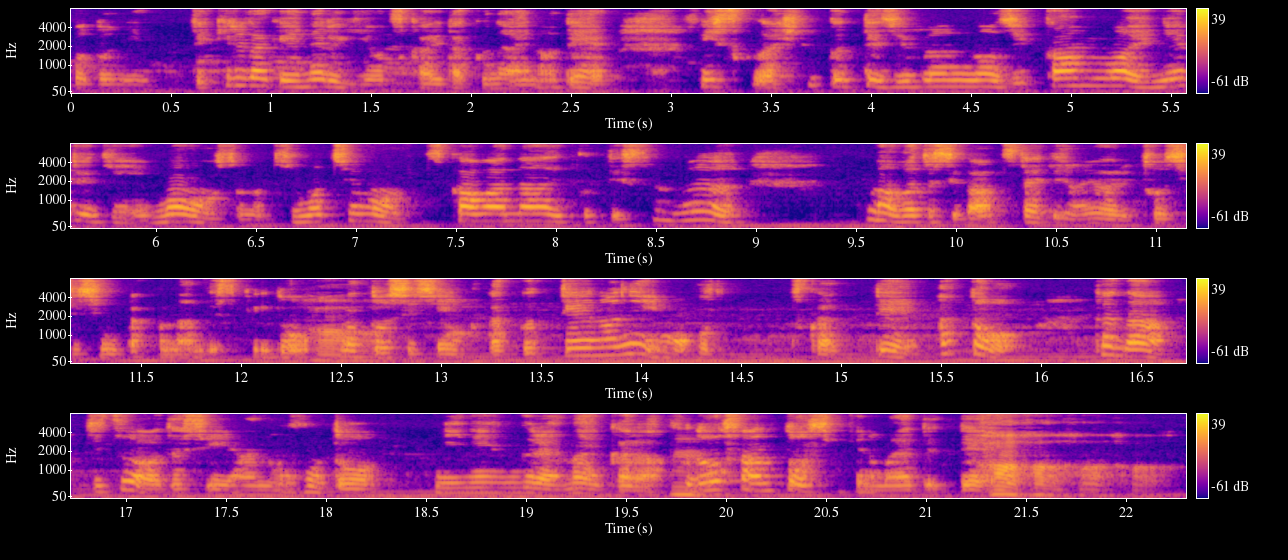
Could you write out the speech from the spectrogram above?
ことにできるだけエネルギーを使いたくないので、リスクが低くて自分の時間もエネルギーもその気持ちも使わなくて済む、まあ私が伝えているのはいわゆる投資信託なんですけど、はあ。まあ投資信託っていうのにもう使って、あと、ただ実は私、あの、本当2年ぐらい前から不動産投資っていうのもやってて、はあ、はあは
